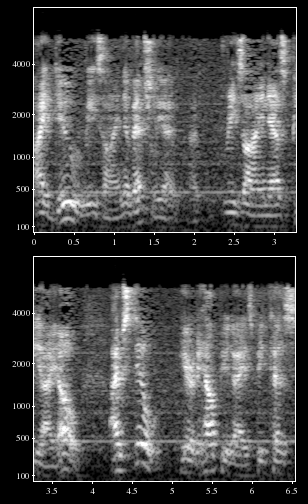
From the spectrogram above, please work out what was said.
I do resign, eventually I, I resign as PIO, I'm still here to help you guys because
